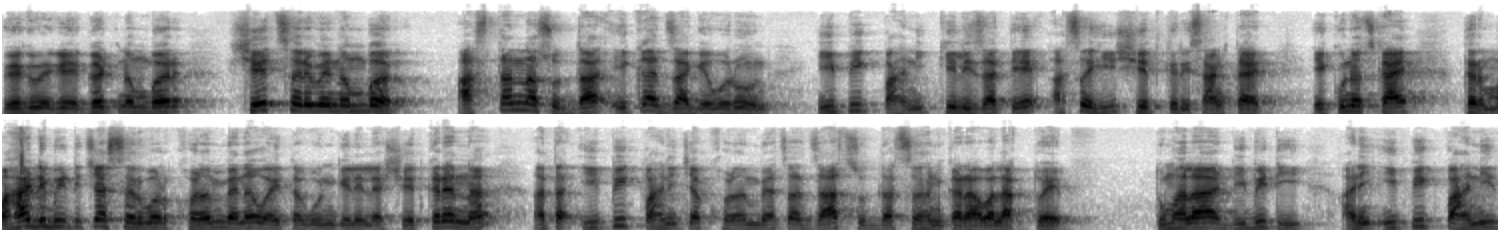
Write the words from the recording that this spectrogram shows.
वेगवेगळे गट नंबर शेत सर्वे नंबर असताना सुद्धा एकाच जागेवरून ई पीक पाहणी केली जाते असंही शेतकरी सांगतायत. एकूणच काय? तर महाडीबीटीच्या सर्वर खोळंब्यानं वैतागून गेलेल्या शेतकऱ्यांना आता ई पीक पाहणीच्या खोळंब्याचा जात सुद्धा सहन करावा लागतोय. तुम्हाला डीबीटी आणि ई पीक पाहणीत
